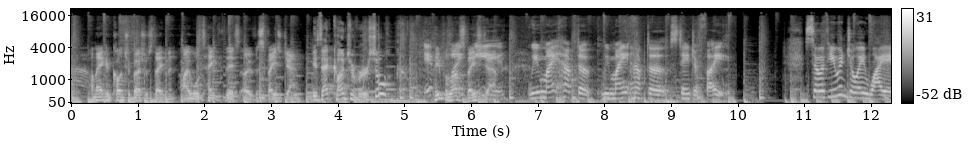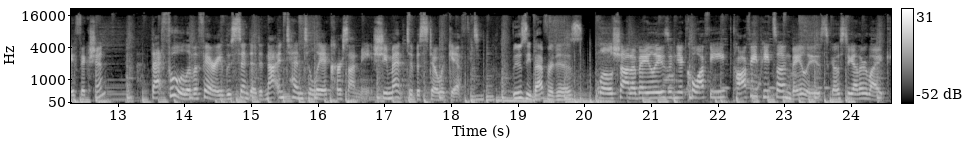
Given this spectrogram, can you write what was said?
I'll make a controversial statement. I will take this over Space Jam. Is that controversial? It People love Space be. Jam. We might have to. We might have to stage a fight. So if you enjoy YA fiction, that fool of a fairy Lucinda did not intend to lay a curse on me. She meant to bestow a gift. Boozy beverages. Little shot of Bailey's in your coffee. Coffee, pizza, and Bailey's goes together like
